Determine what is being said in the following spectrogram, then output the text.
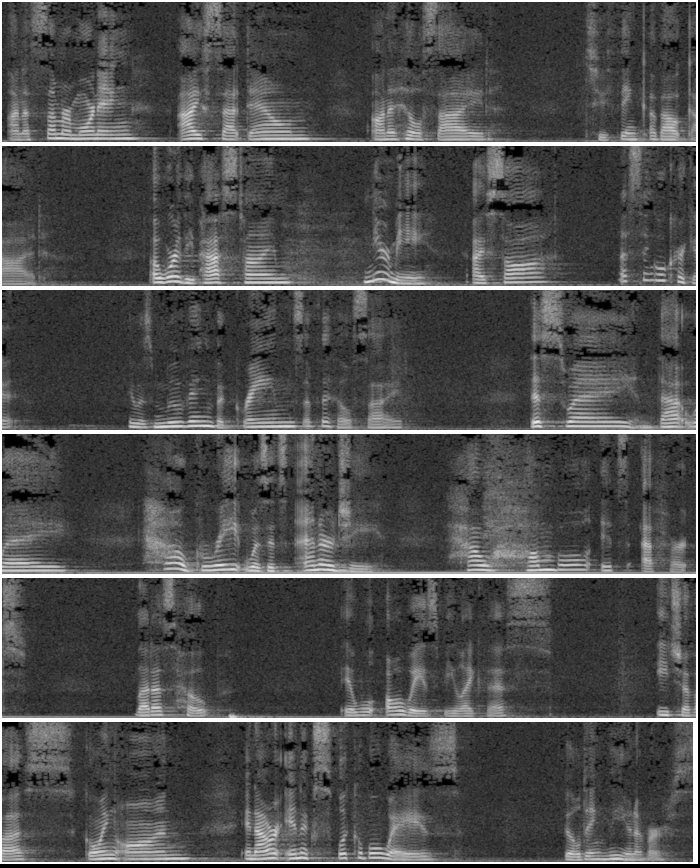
On a summer morning, I sat down on a hillside to think about God. A worthy pastime. Near me, I saw a single cricket. It was moving the grains of the hillside. This way and that way. How great was its energy! How humble its effort. Let us hope it will always be like this. Each of us going on in our inexplicable ways, building the universe.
